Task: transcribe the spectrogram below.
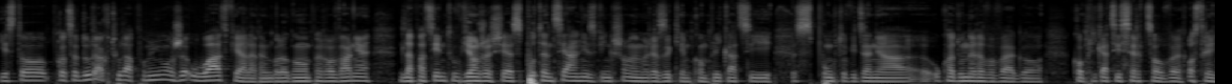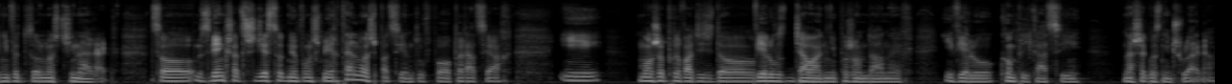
Jest to procedura, która pomimo, że ułatwia laryngologom operowanie, dla pacjentów wiąże się z potencjalnie zwiększonym ryzykiem komplikacji z punktu widzenia układu nerwowego, komplikacji sercowych, ostrej niewydolności nerek, co zwiększa 30-dniową śmiertelność pacjentów po operacjach i może prowadzić do wielu działań niepożądanych i wielu komplikacji naszego znieczulenia.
